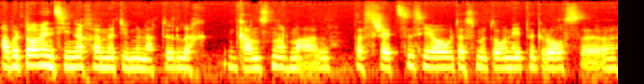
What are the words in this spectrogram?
Aber da, wenn sie reinkommen, tun wir natürlich ganz normal. Das schätzen sie auch, dass wir da nicht gross, äh,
